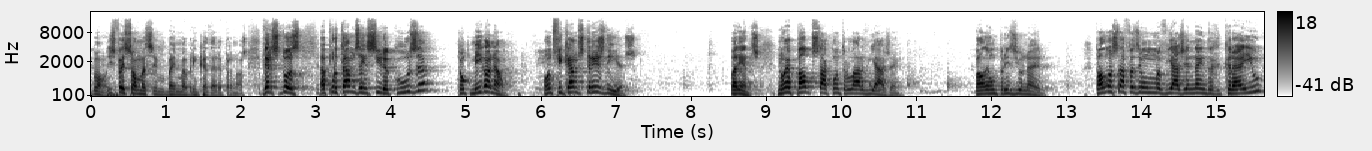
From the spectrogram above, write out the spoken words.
bom, isto foi só uma, assim, bem uma brincadeira para nós. Verso 12: Aportámos em Siracusa. Estão comigo ou não? Onde ficámos três dias. Parentes, não é Paulo que está a controlar a viagem. Paulo é um prisioneiro. Paulo não está a fazer uma viagem nem de recreio,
